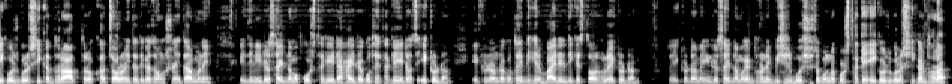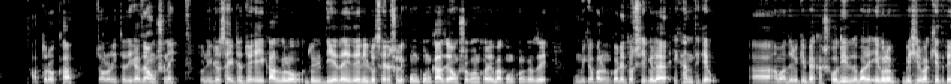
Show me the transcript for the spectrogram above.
এই কোষগুলো শিকার ধরা, আত্মরক্ষা, চলন ইত্যাদি কাজে অংশ নেয়। তার মানে এই যে নিউরোসাইট নামক কোষ থাকে, এটা হাইড্রা কোথায় থাকে? এটা হচ্ছে একটোড্রাম একটোড্রামটা কোথায়? দেহের বাইরের দিকে স্তর হলো একটোড্রাম তো একটোড্রামে নিউরোসাইট নামক এক ধরনের বিশেষ বৈশিষ্ট্যপূর্ণ কোষ থাকে। এই কোষগুলো শিকার ধরা, আত্মরক্ষা, চলন ইত্যাদি কাজে অংশ নেয়। তো নিউরোসাইটের যে এই কাজগুলো যদি দিয়ে দেয়, যে নিউরোসাইট আসলে কোন কোন কাজে অংশগ্রহণ করে বা কোন কোন কাজে ভূমিকা পালন করে, তো সেগুলো এখান থেকে আমাদেরকে ব্যাখ্যা সহ দিয়ে দিতে পারে। এগুলো বেশিরভাগ ক্ষেত্রে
